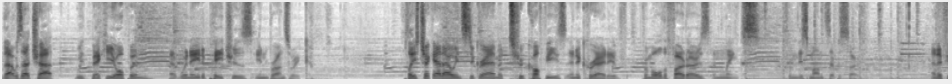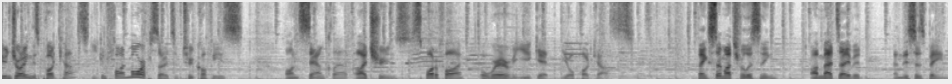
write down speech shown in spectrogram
That was our chat with Beci Orpin at Juanita Peaches in Brunswick. Please check out our Instagram at Two Coffees and a Creative from all the photos and links from this month's episode. And if you're enjoying this podcast, you can find more episodes of Two Coffees on SoundCloud, iTunes, Spotify, or wherever you get your podcasts. Thanks so much for listening. I'm Matt David, and this has been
